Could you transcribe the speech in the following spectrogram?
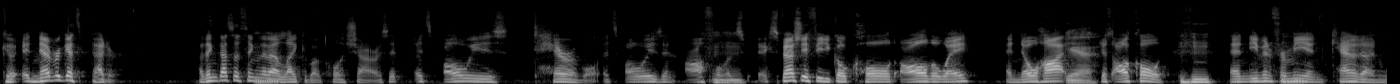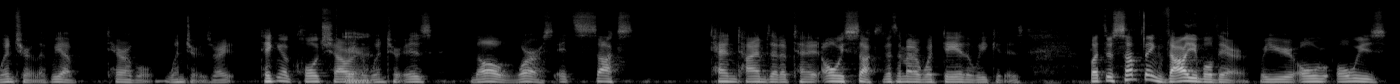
good. It never gets better. I think that's the thing that I Mhm. like about cold showers. It it's always terrible. It's always an awful. Mhm. It's especially if you go cold all the way and no hot, Yeah. just all cold. hmm And even for me in Canada in winter, like we have terrible winters, right? Taking a cold shower in the winter is the worst. It sucks 10 times out of 10. It always sucks. It doesn't matter what day of the week it is. But there's something valuable there where you're al- always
